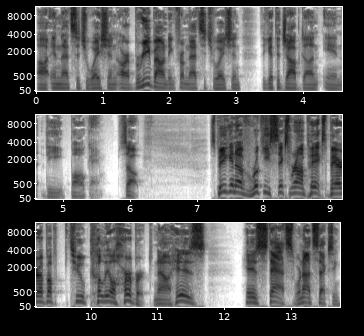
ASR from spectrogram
uh, in that situation, or rebounding from that situation to get the job done in the ball game. So. Speaking of rookie six round picks, bear up up to Khalil Herbert. Now his his stats were not sexy.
